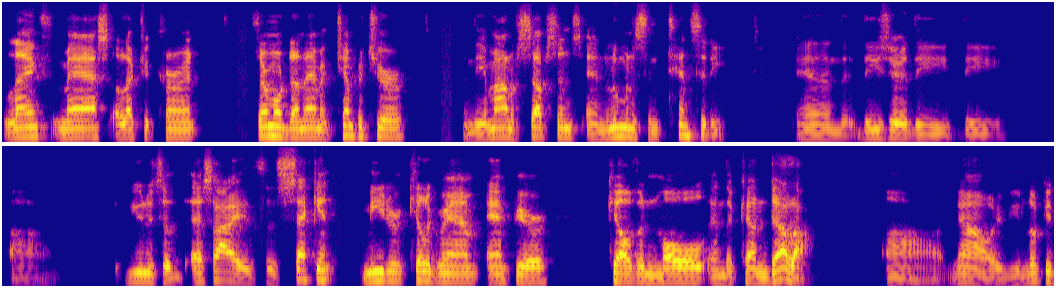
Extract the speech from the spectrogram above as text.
length, mass, electric current, thermodynamic temperature, and the amount of substance and luminous intensity. And these are the, the uh, units of SI, it's the second, meter, kilogram, ampere, Kelvin, mole, and the candela. Now, if you look at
